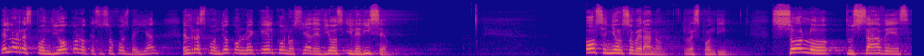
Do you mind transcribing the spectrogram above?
él no respondió con lo que sus ojos veían, él respondió con lo que él conocía de Dios y le dice, oh Señor soberano, respondí, solo tú sabes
